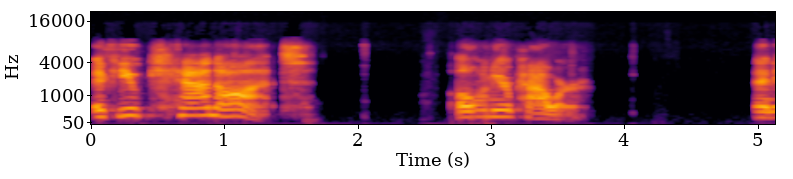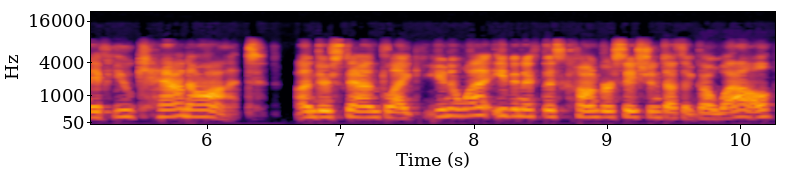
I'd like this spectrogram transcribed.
If you cannot own your power, and if you cannot understand, like, you know what, even if this conversation doesn't go well,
